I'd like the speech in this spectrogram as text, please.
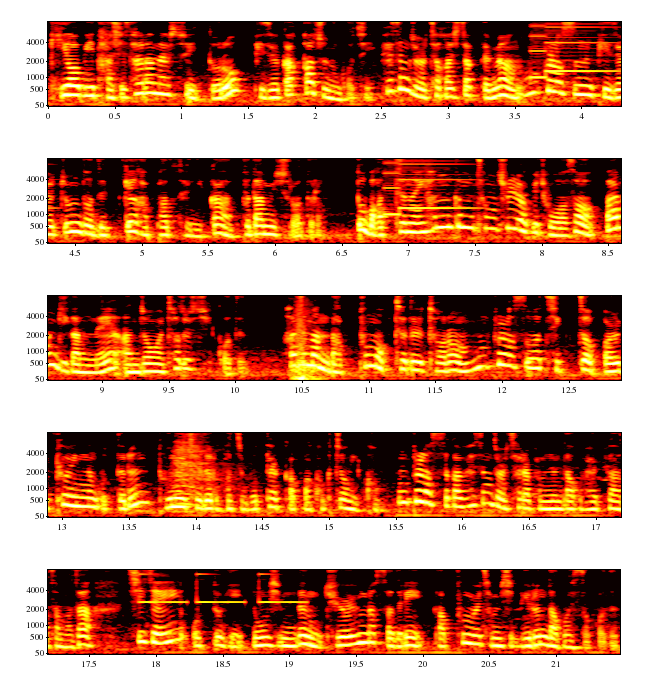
기업이 다시 살아날 수 있도록 빚을 깎아주는 거지. 회생 절차가 시작되면 홈플러스는 빚을 좀 더 늦게 갚아도 되니까 부담이 줄어들어. 또 마트는 현금 창출력이 좋아서 빠른 기간 내에 안정을 찾을 수 있거든. 하지만 납품업체들처럼 홈플러스와 직접 얽혀있는 곳들은 돈을 제대로 받지 못할까봐 걱정이 커. 홈플러스가 회생 절차를 밟는다고 발표하자마자 CJ, 오뚜기, 농심 등 주요 협력사들이 납품을 잠시 미룬다고 했었거든.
